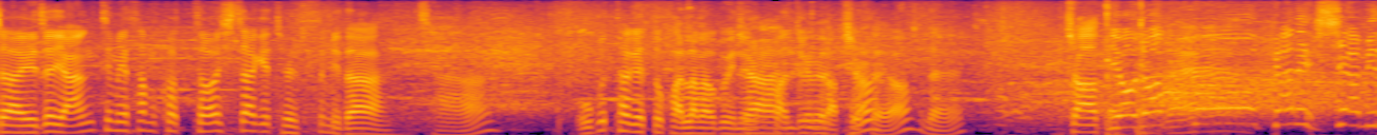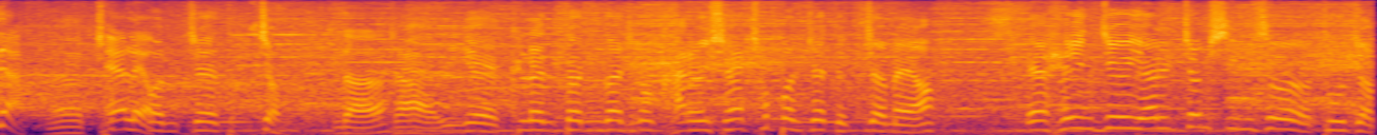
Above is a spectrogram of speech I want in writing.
자 이제 양 팀의 3쿼터 시작이 됐습니다. 자 오붓하게 또 관람하고 있는 자, 관중들 그렇죠. 앞에서요. 네. 자, 뛰어졌고 네. 가르시아입니다. 어, 첫 엘레오. 번째 득점. 네. 자, 이게 클랜턴과 지금 가르시아 첫 번째 득점이에요. 예, 헤인즈 10점, 심스 2점,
